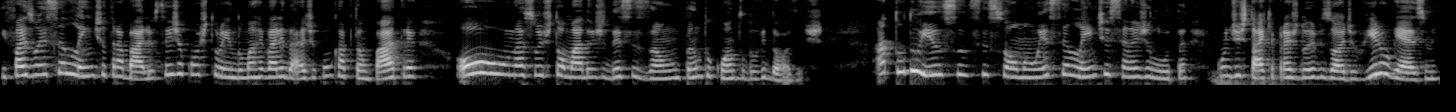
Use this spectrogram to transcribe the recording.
e faz um excelente trabalho, seja construindo uma rivalidade com o Capitão Pátria ou nas suas tomadas de decisão tanto quanto duvidosas. A tudo isso se somam excelentes cenas de luta, com destaque para as do episódio Hero Gasm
